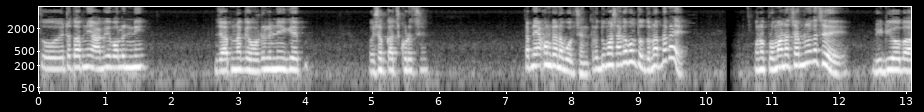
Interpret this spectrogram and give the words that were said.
তো এটা তো আপনি আগে বলেননি যে আপনাকে হোটেলে নিয়ে গিয়ে ওইসব কাজ করেছে। আপনি এখন কেন বলছেন? তাহলে দু মাস আগে বলতো তো না আপনাকে? কোনো প্রমাণ আছে আপনার কাছে? ভিডিও বা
